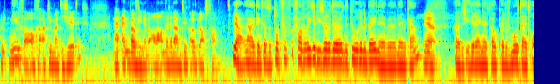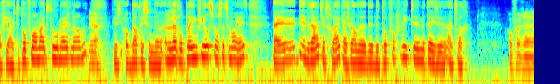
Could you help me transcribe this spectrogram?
in ieder geval al geacclimatiseerd is. En bovendien hebben alle anderen daar natuurlijk ook last van. ja nou, ik denk dat de topfavorieten die zullen de, de Tour in de benen hebben, neem ik aan. Ja, Eh, dus iedereen heeft ook eh, de vermoeidheid of juist de topvorm uit de Tour meegenomen. ja. Dus ook dat is een, eh, een level playing field, zoals dat zo mooi heet. Nee, inderdaad, je hebt gelijk. Hij is wel de, de, de topfavoriet eh, met deze uitslag. Over, eh,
